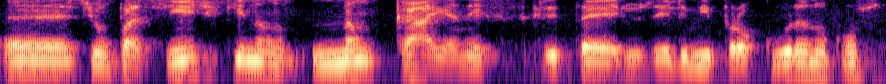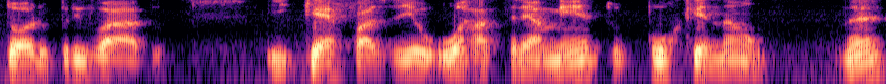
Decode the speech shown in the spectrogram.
é, se um paciente que não, não caia nesses critérios, ele me procura no consultório privado e quer fazer o rastreamento, por que não? Né?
